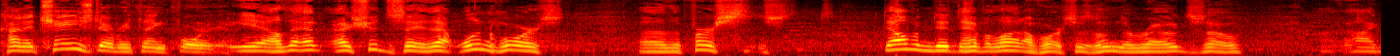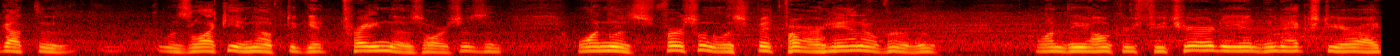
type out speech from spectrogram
kind of changed everything for you. Yeah, that I should say that one horse, uh, the first Delvin didn't have a lot of horses on the road, so I got the was lucky enough to get train those horses, and one was first one was Spitfire Hanover, who won the Yonkers Futurity, and the next year I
